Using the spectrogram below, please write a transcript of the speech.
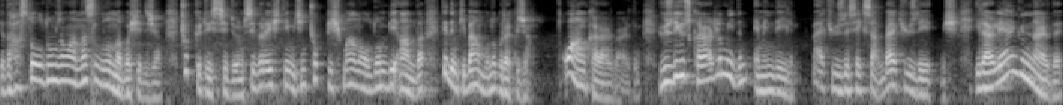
Ya da hasta olduğum zaman nasıl bununla baş edeceğim? Çok kötü hissediyorum. Sigara içtiğim için çok pişman olduğum bir anda dedim ki ben bunu bırakacağım. O an karar verdim. %100 kararlı mıydım? Emin değilim. Belki %80, belki %70. İlerleyen günlerde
